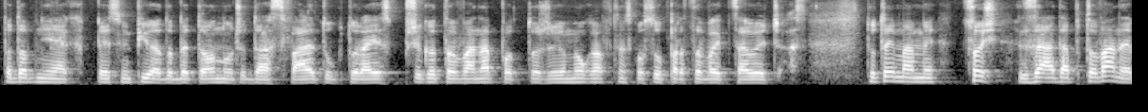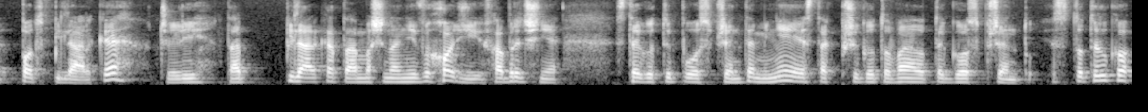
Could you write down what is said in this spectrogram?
Podobnie jak powiedzmy piła do betonu czy do asfaltu, która jest przygotowana pod to, żeby mogła w ten sposób pracować cały czas. Tutaj mamy coś zaadaptowane pod pilarkę, czyli ta pilarka, ta maszyna nie wychodzi fabrycznie z tego typu sprzętem nie jest tak przygotowana do tego sprzętu. Jest to tylko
